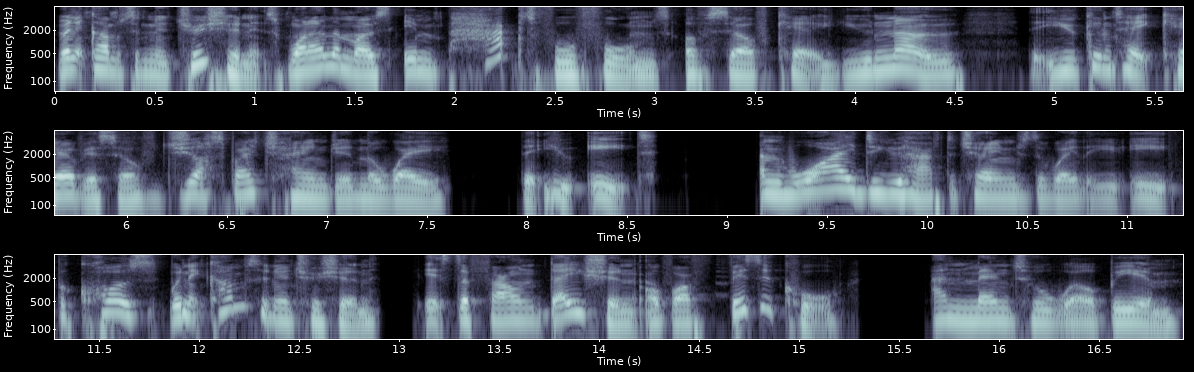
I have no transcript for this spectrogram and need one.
When it comes to nutrition, it's one of the most impactful forms of self care. You know that you can take care of yourself just by changing the way that you eat. And why do you have to change the way that you eat? Because when it comes to nutrition, it's the foundation of our physical and mental well being.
